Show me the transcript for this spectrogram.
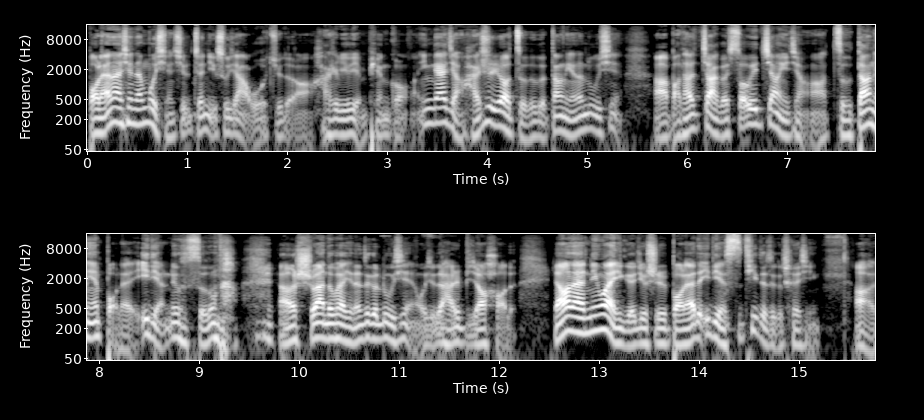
宝来呢，现在目前其实整体售价，我觉得啊，还是有点偏高，应该讲还是要走这个当年的路线啊，把它价格稍微降一降啊，走当年宝来一点六手动挡，然后十万多块钱的这个路线，我觉得还是比较好的。然后呢，另外一个就是宝来的一点四 T 的这个车型啊，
